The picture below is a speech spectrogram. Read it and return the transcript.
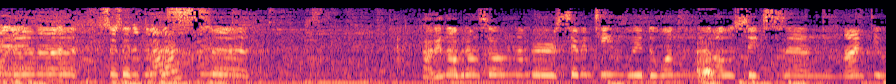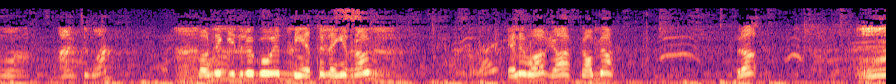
En uh, 17.-plass. Uh, Karin Abrahamsson, number 17 with the 106 and 91. 91. And, Magne, gidder du å gå en meter lenger fram? uh, Eller hva? Ja, fram, ja. Bra. Og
